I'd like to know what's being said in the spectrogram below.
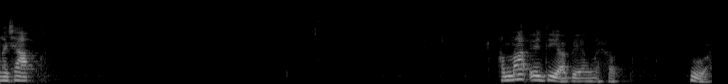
ငါချောက်အမအေးဒီအပြန်ငါချောက်ဟုတ်ပါ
